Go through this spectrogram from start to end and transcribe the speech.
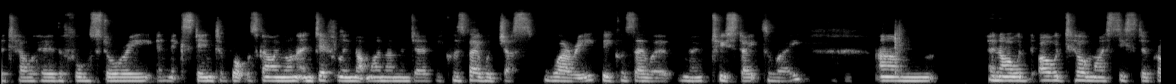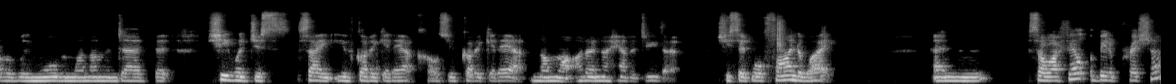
to tell her the full story and extent of what was going on and definitely not my mum and dad because they would just worry because they were you know two states away um, and I would I would tell my sister probably more than my mum and dad, but she would just say, "You've got to get out, Coles. You've got to get out." And I'm like, "I don't know how to do that." She said, "Well, find a way." And so I felt a bit of pressure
